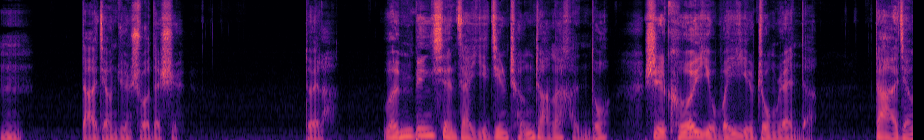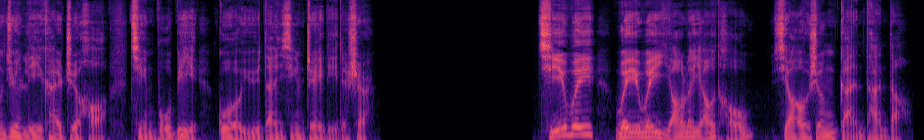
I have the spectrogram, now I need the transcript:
嗯，大将军说的是。对了，文斌现在已经成长了很多。是可以委以重任的，大将军离开之后，请不必过于担心这里的事儿。齐威微微摇了摇头，小声感叹道：“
